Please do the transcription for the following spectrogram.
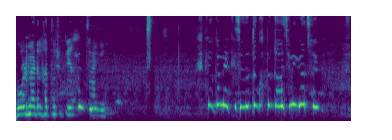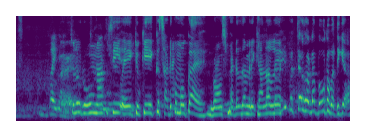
골ਡ ਮੈਡਲ ਹੱਥੋਂ ਛੁੱਟਿਆ ਹਾਂਜੀ। ਕਿਉਂਕਿ ਮੈਂ ਕਿਸੇ ਦਾ ਦੁੱਖ ਬਰਦਾਸ਼ਤ ਨਹੀਂ ਕਰ ਸਕਦੀ। ਨੀ। ਚਲੋ ਰੋ ਨਾ ਤੁਸੀਂ। ਇਹ ਕਿਉਂਕਿ ਇੱਕ ਸਾਡੇ ਕੋਲ ਮੌਕਾ ਹੈ ਬ੍ਰੌਂਜ਼ ਮੈਡਲ ਦਾ ਮੇਰੇ ਖਿਆਲ ਨਾਲ ਇਹ ਬੱਚਾ ਸਾਡਾ ਬਹੁਤ ਵਧੀਆ।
